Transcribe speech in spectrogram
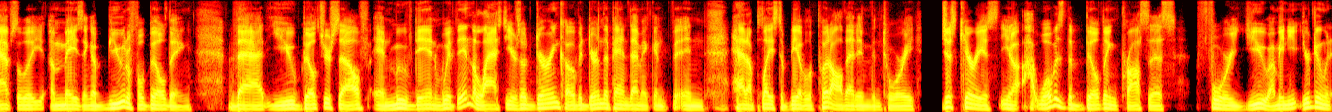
absolutely amazing, a beautiful building that you built yourself and moved in within the last year. So during COVID, during the pandemic, and, and had a place to be able to put all that inventory. Just curious, you know, what was the building process for you. I mean, you're doing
